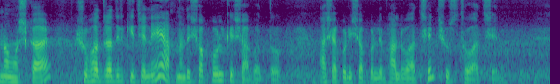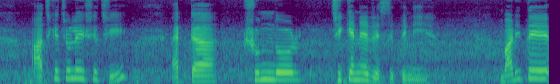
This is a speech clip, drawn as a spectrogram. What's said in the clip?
নমস্কার। সুভদ্রাদির কিচেনে আপনাদের সকলকে স্বাগত। আশা করি সকলে ভালো আছেন, সুস্থ আছেন। আজকে চলে এসেছি একটা সুন্দর চিকেনের রেসিপি নিয়ে। বাড়িতে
